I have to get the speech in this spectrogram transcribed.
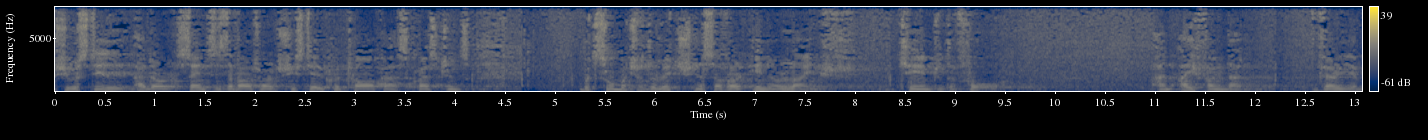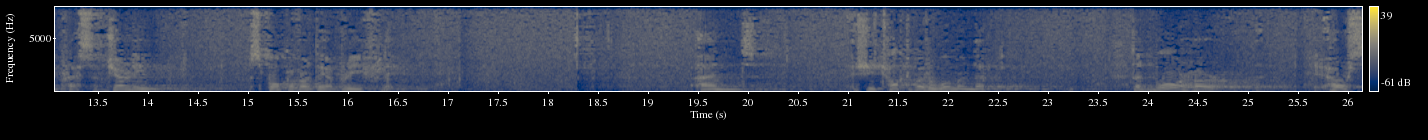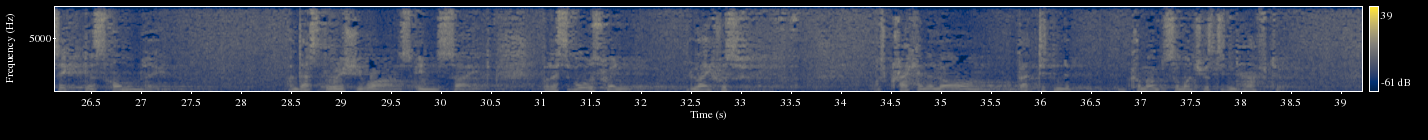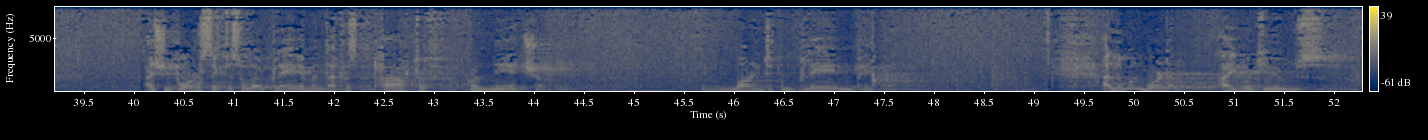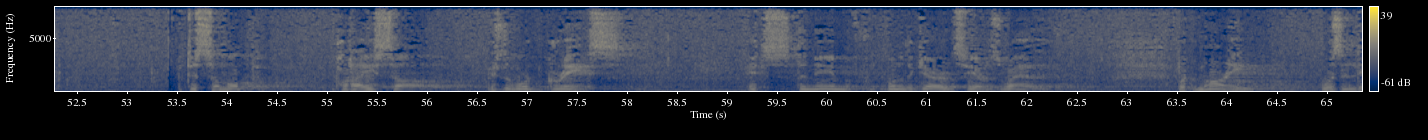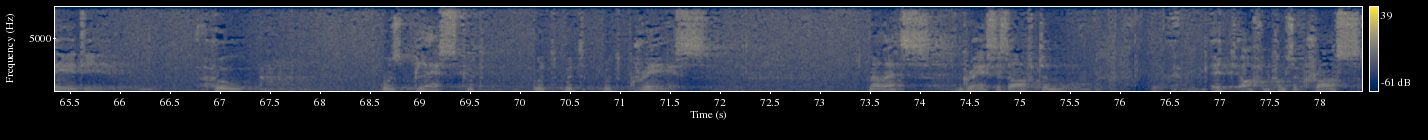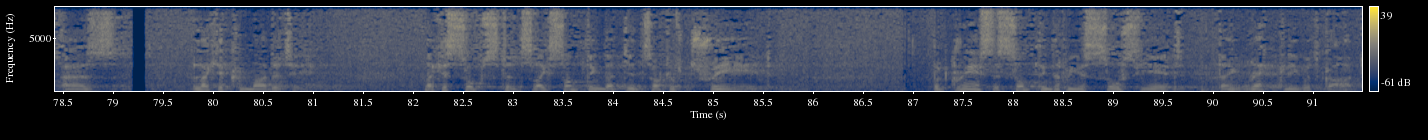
She was still had her senses about her, she still could talk, ask questions, but so much of the richness of her inner life came to the fore. And I found that very impressive. Geraldine spoke of her there briefly. And she talked about a woman that that bore her her sickness humbly. And that's the way she was inside. But I suppose when life was was cracking along, that didn't come out so much, just didn't have to. And she bore her sickness without blame, and that was part of her nature. Maureen didn't blame people. And the one word I would use to sum up what I saw is the word grace. It's the name of one of the girls here as well. But Maureen was a lady who was blessed with, with, with, with grace. Now that's, grace is often, it often comes across as like a commodity, like a substance, like something that you'd sort of trade. But grace is something that we associate directly with God.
